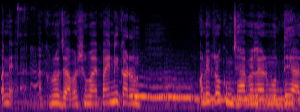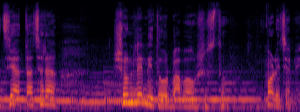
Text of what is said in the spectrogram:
মানে এখনও যাবার সময় পায়নি কারণ অনেক রকম ঝামেলার মধ্যে আছে আর তাছাড়া শুনলেনই তো ওর বাবা অসুস্থ পরে যাবে।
